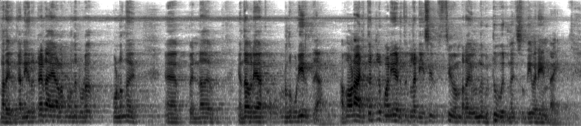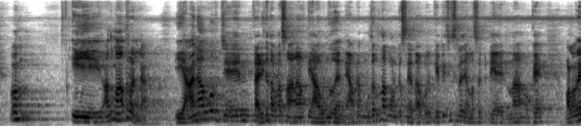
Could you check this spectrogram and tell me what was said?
അദ്ദേഹം. കാരണം ഈ റിട്ടയർഡ് ആയ ആളെ കൊണ്ടുവന്നിട്ട് ഇവിടെ കൊണ്ടുവന്ന് പിന്നെ എന്താ പറയുക കൊണ്ടുവന്ന് കുടിയിരുത്തുക. അപ്പോൾ അവിടെ അടുത്തിട്ട് പണിയെടുത്തിട്ടുള്ള ഡി സി സി മെമ്പറിൽ നിന്ന് വിട്ടുപോരുന്ന സ്ഥിതി വരെ ഉണ്ടായി. അപ്പം ഈ അത് മാത്രമല്ല ഈ ആനാവൂർ ജയൻ കഴിഞ്ഞ തവണ സ്ഥാനാർത്ഥി ആവുന്നത് തന്നെ അവിടെ മുതിർന്ന കോൺഗ്രസ് നേതാവ് കെ പി സി സിയുടെ ജനറൽ സെക്രട്ടറി ആയിരുന്ന ഒക്കെ വളരെ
